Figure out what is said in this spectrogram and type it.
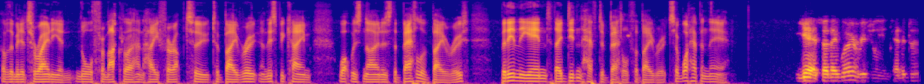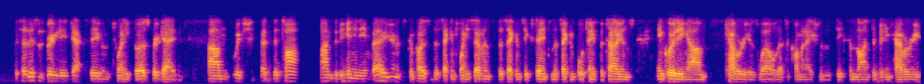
of the Mediterranean, north from Akra and Haifa up to, to Beirut, and this became what was known as the Battle of Beirut. But in the end, they didn't have to battle for Beirut. So what happened there? Yeah, so they were originally intended to. So this is Brigadier Jack Stevens' 21st Brigade, um, which at the time, at the beginning of the invasion, it's composed of the 2nd 27th, the 2nd 16th, and the 2nd 14th battalions, including um, cavalry as well. That's a combination of the 6th and 9th Division cavalry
